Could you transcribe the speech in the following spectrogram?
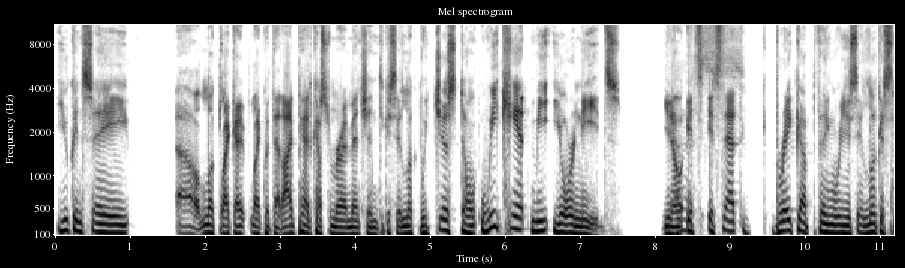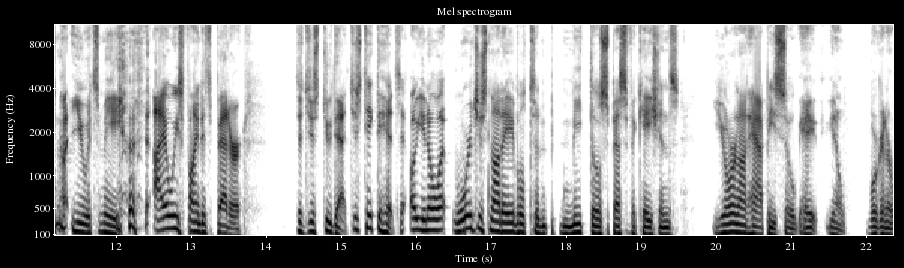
you can say, uh, "Look, like I like with that iPad customer I mentioned, you can say, look, we just don't, we can't meet your needs." You know, it's it's that breakup thing where you say, "Look, it's not you, it's me." I always find it's better to just do that. Just take the hit. Say, "Oh, you know what? We're just not able to meet those specifications. You're not happy, so hey, you know, we're gonna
